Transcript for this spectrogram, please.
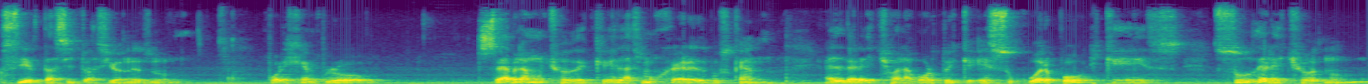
ciertas situaciones. Por ejemplo, se habla mucho de que las mujeres buscan el derecho al aborto y que es su cuerpo y que es su derecho, ¿no?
